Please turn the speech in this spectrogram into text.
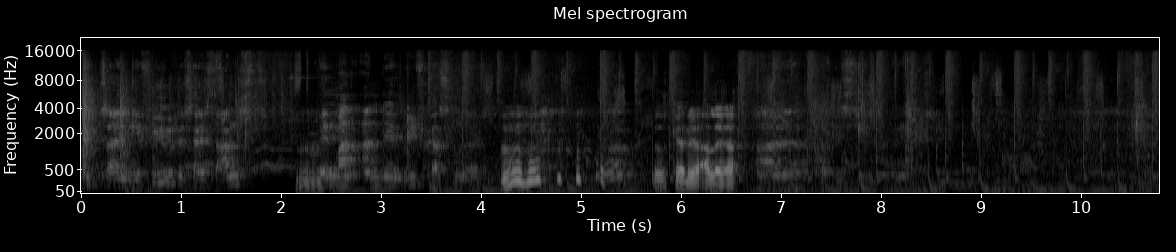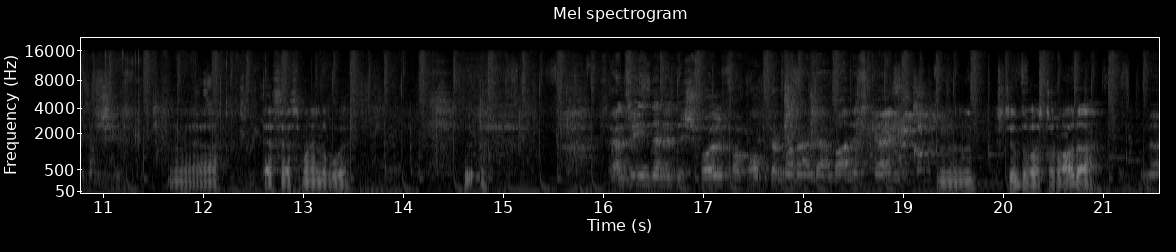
gibt es ein Gefühl, das heißt Angst, wenn man an den Briefkasten läuft. Das kennen wir alle, ja. Alter. Ja. Ess erstmal in Ruhe. Das ganze Internet ist voll vom Oktagon, Alter. War das geil? Stimmt, du warst doch auch da. Ne?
